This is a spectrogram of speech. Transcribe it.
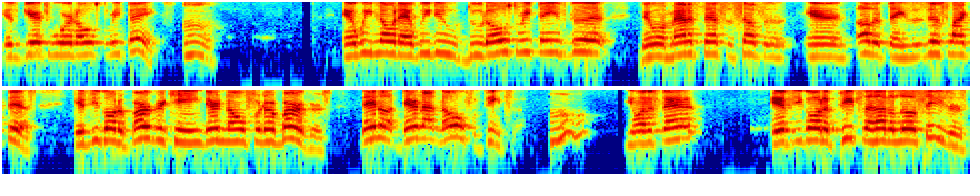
is geared toward those three things. Mm. And we know that we do do those three things good, they will manifest itself in other things. It's just like this. If you go to Burger King, they're known for their burgers. They don't. They're not known for pizza. Mm-hmm. You understand? If you go to Pizza Hut or Little Caesars,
